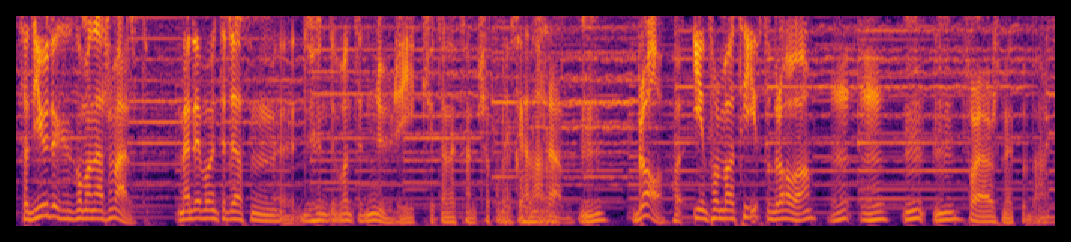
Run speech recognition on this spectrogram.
Så att ljudet kan komma när som helst. Men det var inte det som, det var inte nu det gick, utan det kanske kommer senare. sen. Mm. Bra. Informativt och bra va? Mm, mm. Mm, mm. Får Aerosmith på bandet.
